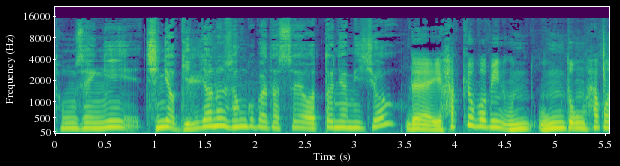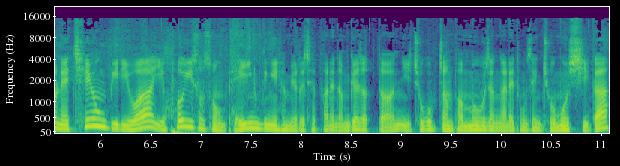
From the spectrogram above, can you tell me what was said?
동생이 징역 1년을 선고받았어요. 어떤 혐의죠? 네, 이 학교법인 웅동 학원의 채용 비리와 이 허위 소송, 배임 등의 혐의로 재판에 넘겨졌던 이 조국 전 법무부 장관의 동생 조모 씨가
